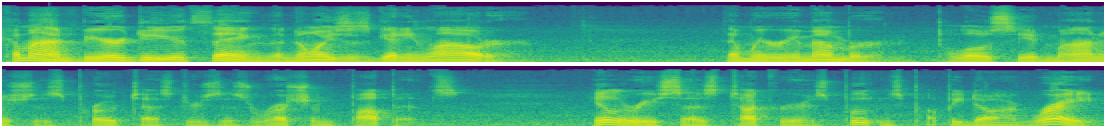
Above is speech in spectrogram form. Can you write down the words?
Come on, beer, do your thing. The noise is getting louder. Then we remember Pelosi admonishes protesters as Russian puppets. Hillary says Tucker is Putin's puppy dog. Right.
